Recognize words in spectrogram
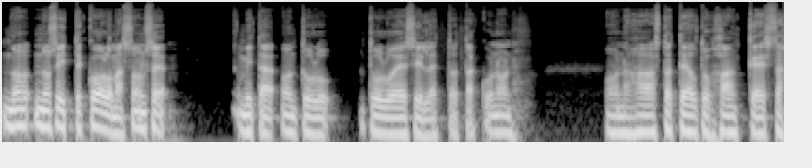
No, no sitten kolmas on se, mitä on tullut, tullut esille, tota, kun on, on haastateltu hankkeissa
